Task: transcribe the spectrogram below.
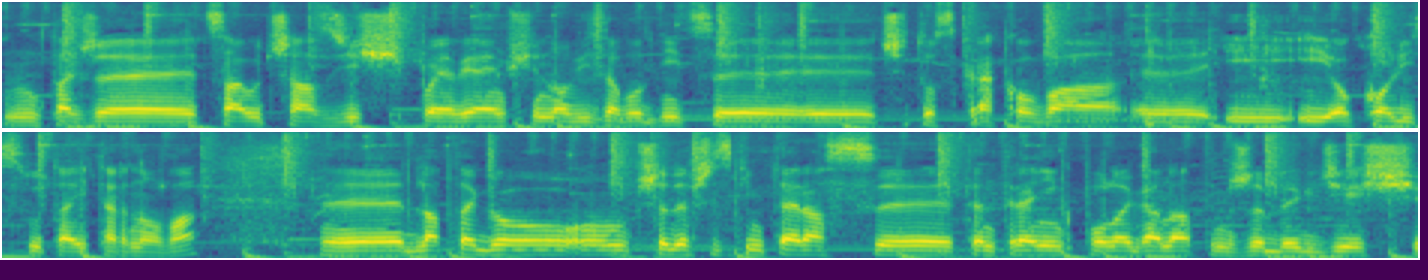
Mm, Także cały czas gdzieś pojawiają się nowi zawodnicy, czy to z Krakowa i, i okolic tutaj Tarnowa. Dlatego przede wszystkim teraz ten trening polega na tym, żeby gdzieś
